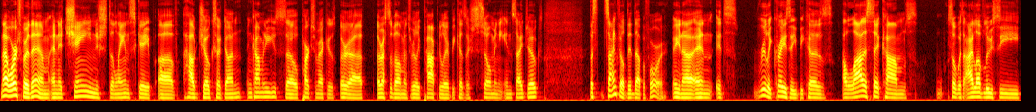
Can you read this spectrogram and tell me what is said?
that worked for them and it changed the landscape of how jokes are done in comedies so parks and rec is or uh arrested development is really popular because there's so many inside jokes. But seinfeld did that before you know and it's really crazy because a lot of sitcoms so with I Love Lucy,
